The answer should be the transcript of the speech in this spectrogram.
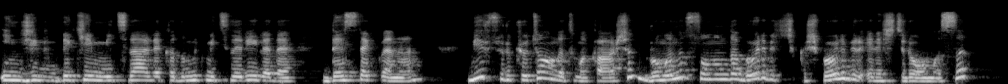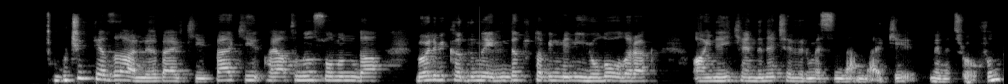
İncil'deki mitlerle, kadınlık mitleriyle de desteklenen bir sürü kötü anlatıma karşın romanın sonunda böyle bir çıkış, böyle bir eleştiri olması bu çift yazarlığı belki, belki hayatının sonunda böyle bir kadını elinde tutabilmenin yolu olarak aynayı kendine çevirmesinden belki Mehmet Rauf'un.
